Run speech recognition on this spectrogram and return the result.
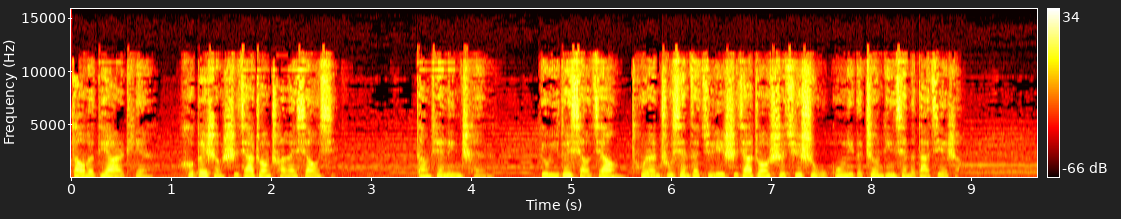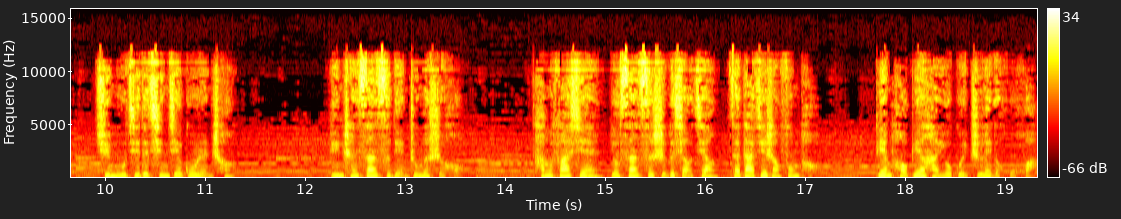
到了第二天，河北省石家庄传来消息，当天凌晨，有一队小将突然出现在距离石家庄市区十五公里的正定县的大街上。据目击的清洁工人称，凌晨三四点钟的时候，他们发现有三四十个小将在大街上疯跑，边跑边喊“有鬼”之类的胡话。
